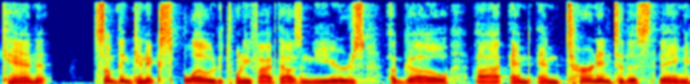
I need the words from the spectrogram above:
can something can explode 25,000 years ago uh, and and turn into this thing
